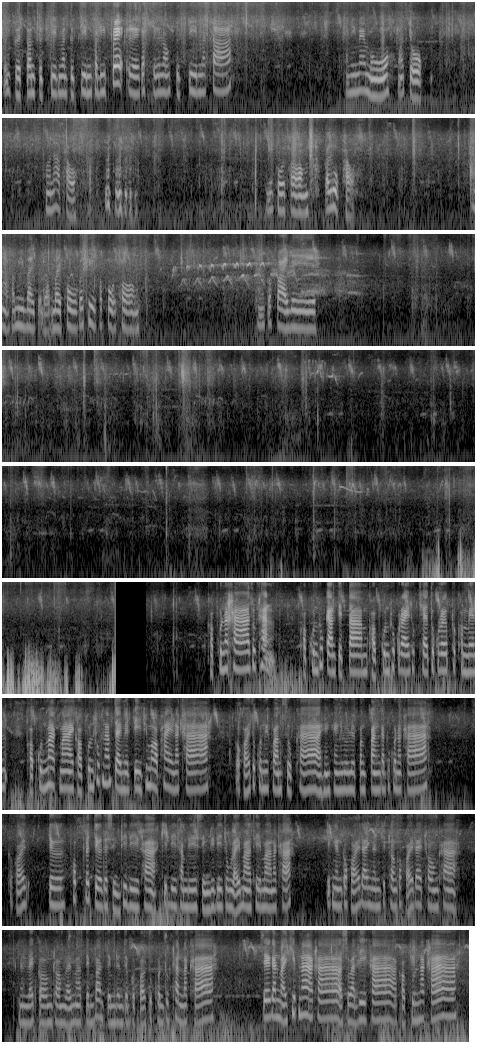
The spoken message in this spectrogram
คนเกิดตอนตุดจีนวันตุดจีนพอดีเป๊ะเลยก็ซื้อน้องตุดจีนนะคะ อันนี้แม่หมูหัวโจกหัวหน้าเผานี่โพทองก็ลูกเผาอ่าเขามีใบดอกใบโพก็ชื่อเขาโพทองนี่ก็ปลายเดย์ ขอบคุณนะคะทุกท่าน ขอบคุณทุกการติดตาม ขอบคุณทุกไลค์ทุกแชร์ทุกเลิฟทุกคอมเมนต์ ขอบคุณมากมาย ขอบคุณทุกน้ำใจเมตตีที่มอบให้นะคะ ก็ขอให้ทุกคนมีความสุขค่ะเฮงๆรวยๆปังๆ กันทุกคนนะคะ ก็ขอให้เจอพบและเจอแต่สิ่งที่ดีค่ะ คิดดีทำดีสิ่งดีๆ จงไหลมาเทมานะคะ คิดเงินก็ขอให้ได้เงิน คิดทองก็ขอให้ได้ทองค่ะเงินไหลกองทองไหลมาเต็มบ้านเต็มเรือนเต็มกระเป๋าทุกคนทุกท่านนะคะ เจอกันใหม่คลิปหน้าค่ะ สวัสดีค่ะ ขอบคุณนะคะ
